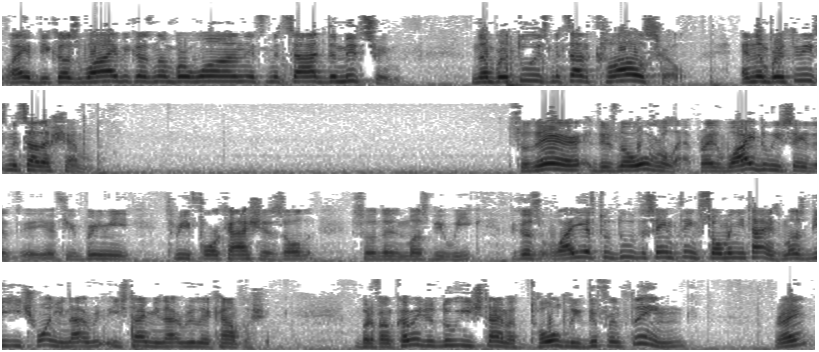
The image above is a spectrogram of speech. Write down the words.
right because why? Because number one it's mitzad the mitzrim, number two is mitzad Klal Yisrael, and number three is mitzad Hashem. So there, there's no overlap, right? Why do we say that if you bring me three, four kashas, all so then it must be weak? Because why do you have to do the same thing so many times? Must be each one. You're not re- each time you're not really accomplishing. But if I'm coming to do each time a totally different thing, right?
